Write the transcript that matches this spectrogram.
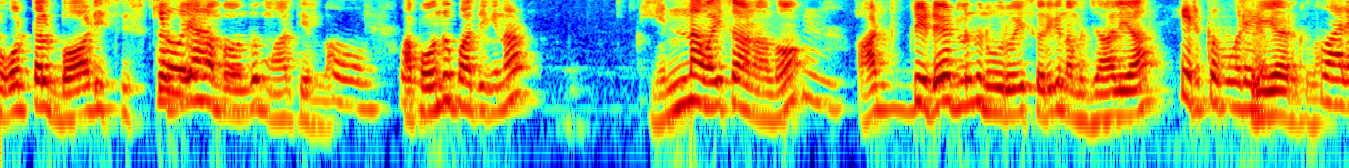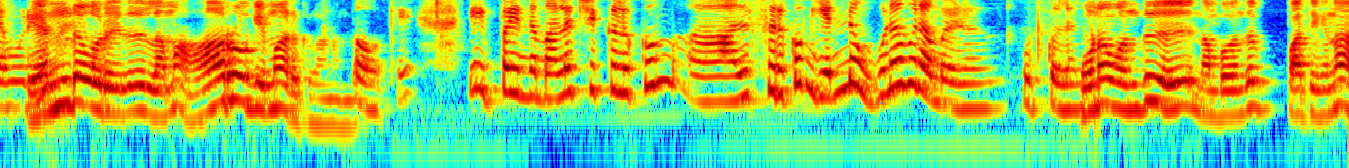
டோட்டல் பாடி சிஸ்டத்தையே நம்ம. வந்து மாற்றிடலாம் அப்போ வந்து பார்த்தீங்கன்னா என்ன வயசானாலும் ம். அப்டி டேட்லேருந்து நூறு வயசு வரைக்கும் நம்ம ஜாலியாக இருக்க முடியும். ஃப்ரீயாக இருக்கலாம். எந்த ஒரு இது இல்லாம ஆரோக்கியமா இருக்கலாம் நம்ம. ஓகே இப்போ இந்த மலச்சிக்கலுக்கும் அல்சருக்கும் என்ன உணவு நம்ம உட்கொள்ளலாம் உணவு வந்து நம்ம வந்து பாத்தீங்கன்னா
